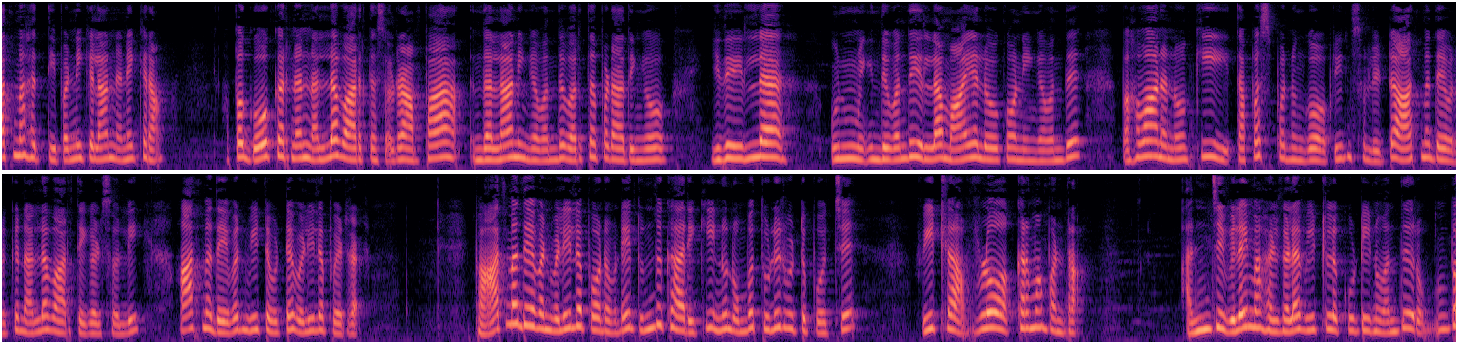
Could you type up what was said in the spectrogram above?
ஆத்மஹத்தி பண்ணிக்கலாம்னு நினைக்கிறான். அப்போ கோகர்ணன் நல்ல வார்த்தை சொல்கிறான் அப்பா இதெல்லாம் நீங்கள் வந்து வருத்தப்படாதீங்கோ. இது இல்லை உண்மை இது வந்து எல்லாம் மாயலோகம் நீங்கள் வந்து பகவானை நோக்கி தபஸ் பண்ணுங்கோ அப்படின்னு சொல்லிட்டு ஆத்மதேவனுக்கு நல்ல வார்த்தைகள் சொல்லி ஆத்மதேவன் வீட்டை விட்டு வெளியில் போயிடுறார். இப்போ ஆத்மதேவன் வெளியில் போன உடனே துந்துக்காரிக்கு இன்னும் ரொம்ப துளிர் விட்டு போச்சு. வீட்டில் அவ்வளோ அக்கிரமம் பண்ணுறான் அஞ்சு விலைமகள்களை வீட்டில் கூட்டின்னு வந்து ரொம்ப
